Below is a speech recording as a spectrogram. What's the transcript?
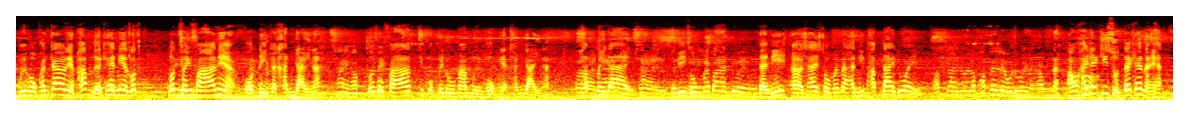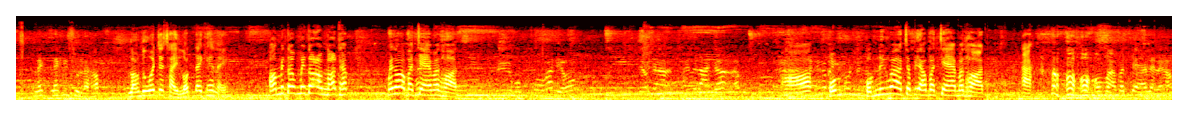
หมื่นหกพันเก้าเนี่ย พับเหลือแค่เนี่ยรถ รถไฟฟ้าเนี่ยปกติจะคันใหญ่นะ ใช่ครับรถไฟฟ้าที่ผมไปดูมาหมื่นหกเนี่ยคันใหญ่นะพับไม่ได้ใช่เป็นวิ่งทรงแม่บ้านด้วย แต่นี้เออใช่ทรงไม่ได้อันนี้พับได้ด้วย พับได้ด้วยแล้วพับได้เร็วด้วยนะครับเอาให้เล็กที่สุดได้แค่ไหนฮะเล็กเล็กที่สุดแหละครับ ลองดูว่าจะใส่รถได้แค่ไหนอ๋อไม่ต้องไม่ต้องเอาน็อตครับ ไม่ต้องเอาประแจมาถอดคือผมกลัวว่าเดี๋ยวเดี๋ยวจะใช้เวลาเยอะครับอ๋อผมผมนึกว่าจะไปเอาประแจมาถอดอะแบบประแจเลยนะครับ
